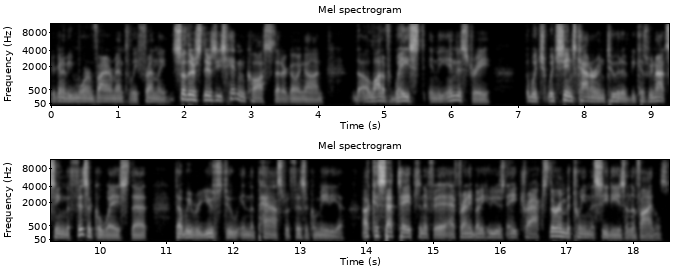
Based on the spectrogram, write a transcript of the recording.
you're going to be more environmentally friendly. So there's there's these hidden costs that are going on, a lot of waste in the industry, which which seems counterintuitive because we're not seeing the physical waste that that we were used to in the past with physical media. Uh, cassette tapes, and if, if for anybody who used eight tracks, they're in between the CDs and the vinyls.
